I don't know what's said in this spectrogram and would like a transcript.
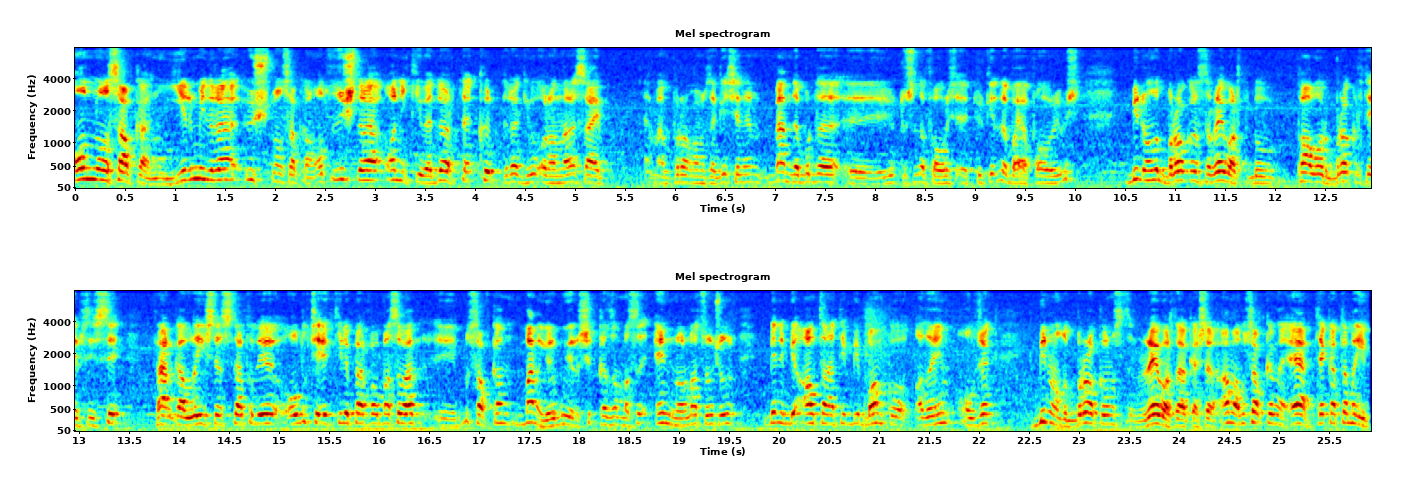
10 nol safkan 20 lira. 3 nol safkan 33 lira. 12 ve 4 de 40 lira gibi oranlara sahip. Hemen programımıza geçelim. Ben de burada e, yurt dışında favori, e, Türkiye'de de bayağı favoriymiş. Bir onu Brokers Reward, bu Power Broker temsilcisi Fergal'la işte start alıyor. Oldukça etkili performansı var. E, bu safkan bana göre bu yarışı kazanması en normal sonuç olur. Benim bir alternatif bir banko adayım olacak. Bir nolu Brokers Reward arkadaşlar. Ama bu safkanı eğer tek atamayıp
